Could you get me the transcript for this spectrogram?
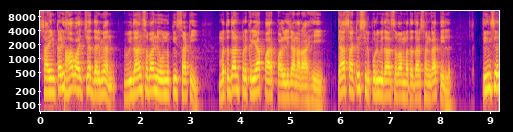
सायंकाळी सहा वाजच्या दरम्यान विधानसभा निवडणुकीसाठी मतदान प्रक्रिया पार पाडली जाणार आहे. त्यासाठी शिरपूर विधानसभा मतदारसंघातील तीनशे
